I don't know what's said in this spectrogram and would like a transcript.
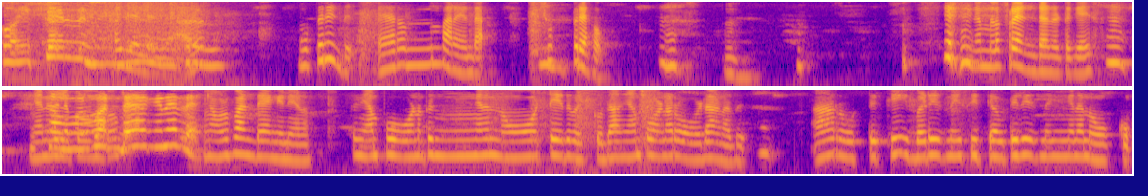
കൊയക്കരുതല്ലേ അല്ല അല്ല അല്ല അത് മൂപ്പരുണ്ട്. വേറെ ഒന്നും പറയണ്ട ശുപ്രഹം ഉം. നമ്മളെ ഫ്രണ്ടാണ് കേട്ടോ ഗൈസ് പണ്ടേ അങ്ങനെയല്ലേ? നമ്മൾ പണ്ടേ എങ്ങനെയാണ് അപ്പം ഞാൻ പോണത് ഇങ്ങനെ നോട്ട് ചെയ്ത് വെക്കും. ഇതാ ഞാൻ പോണ റോഡാണത് ആ റോട്ടിക്ക് ഇവിടെ ഇരുന്ന് ഈ സിറ്റ് ഔട്ടിൽ ഇരുന്ന് ഇങ്ങനെ നോക്കും.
